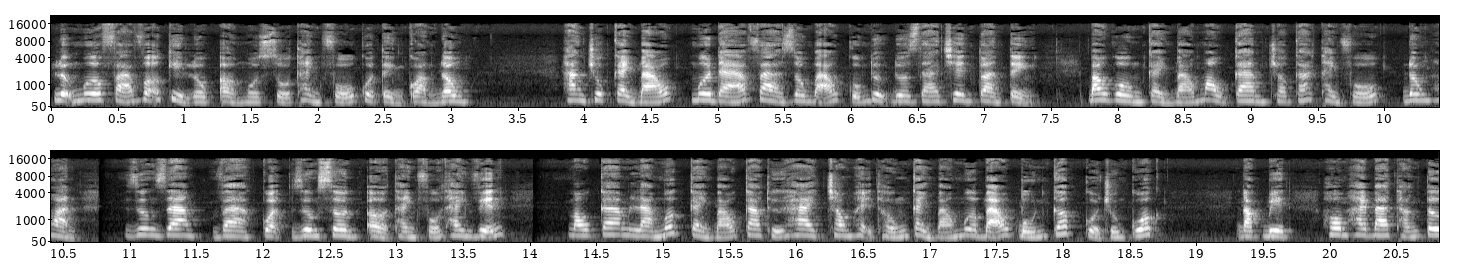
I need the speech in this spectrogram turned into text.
Lượng mưa phá vỡ kỷ lục ở một số thành phố của tỉnh Quảng Đông. Hàng chục cảnh báo, mưa đá và rông bão cũng được đưa ra trên toàn tỉnh, bao gồm cảnh báo màu cam cho các thành phố Đông Hoàn, Dương Giang và quận Dương Sơn ở thành phố Thanh Viễn. Màu cam là mức cảnh báo cao thứ hai trong hệ thống cảnh báo mưa bão 4 cấp của Trung Quốc. Đặc biệt, hôm 23 tháng 4,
